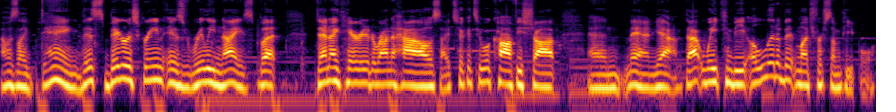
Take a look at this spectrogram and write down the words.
I was like, dang, this bigger screen is really nice. But then I carried it around the house, I took it to a coffee shop, and man, yeah, that weight can be a little bit much for some people.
